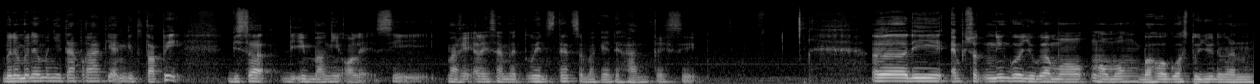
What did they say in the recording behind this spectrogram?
bener-bener menyita perhatian gitu. Tapi bisa diimbangi oleh si Mary Elizabeth Winstead sebagai The Huntress sih. Uh, di episode ini gue juga mau ngomong bahwa gue setuju dengan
